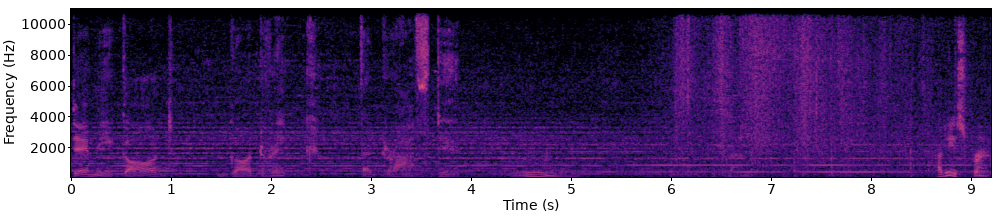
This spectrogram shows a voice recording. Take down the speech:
demigod, Godrick the Grafted. Mm. How do you sprint?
